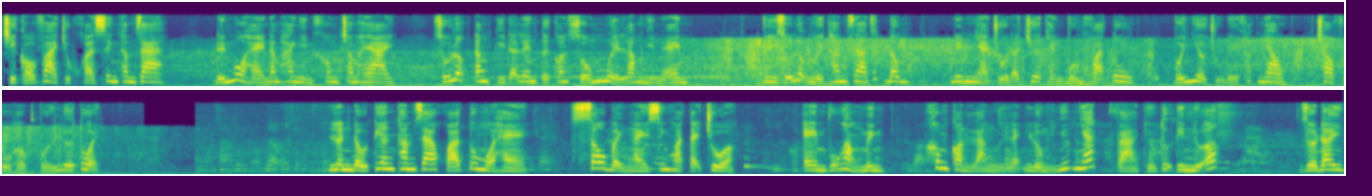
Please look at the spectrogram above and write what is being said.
chỉ có vài chục khóa sinh tham gia, đến mùa hè năm 2022, số lượng đăng ký đã lên tới con số 15.000 em. Vì số lượng người tham gia rất đông nên nhà chùa đã chia thành 4 khóa tu với nhiều chủ đề khác nhau cho phù hợp với lứa tuổi. Lần đầu tiên tham gia khóa tu mùa hè, sau 7 ngày sinh hoạt tại chùa, em Vũ Hoàng Minh không còn là người lạnh lùng nhút nhát và thiếu tự tin nữa. Giờ đây,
